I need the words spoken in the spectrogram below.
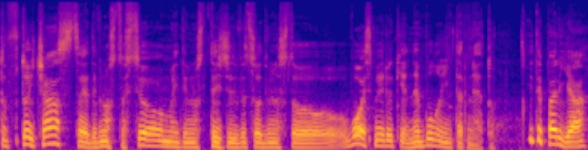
в той час, це 97 90, 1998 роки, не було інтернету. І тепер я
